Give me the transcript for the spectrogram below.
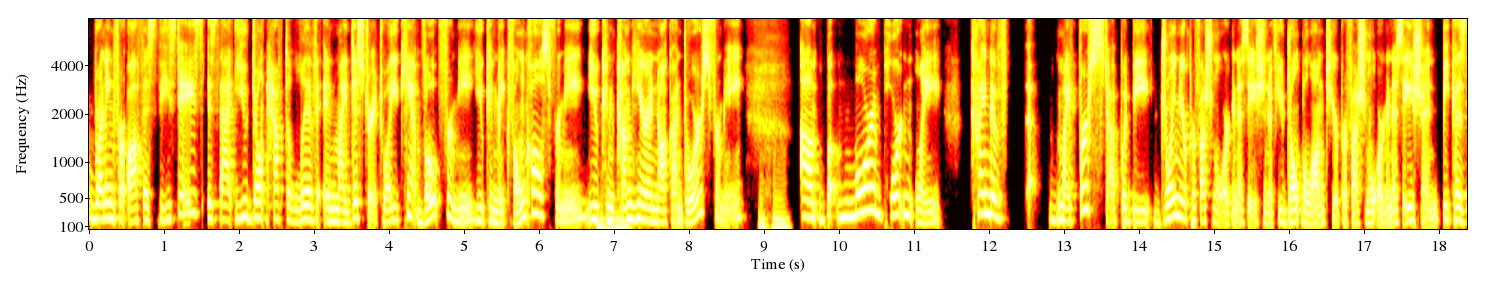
running for office these days is that you don't have to live in my district. While you can't vote for me, you can make phone calls for me. You mm-hmm. can come here and knock on doors for me. Mm-hmm. Um, but more importantly, kind of my first step would be join your professional organization if you don't belong to your professional organization, because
